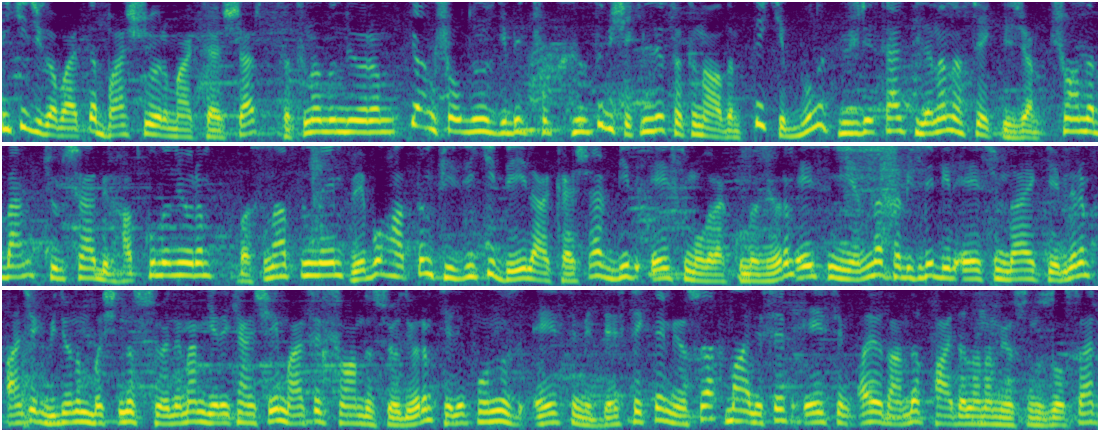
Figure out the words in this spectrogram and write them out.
2 GB'da başlıyorum arkadaşlar. Satın alın diyorum. Görmüş olduğunuz gibi çok hızlı bir şekilde satın aldım. Peki bunu hücresel plana nasıl ekleyeceğim? Şu anda ben Turkcell bir hat kullanıyorum. Basın hattındayım ve bu hattım fiziki değil arkadaşlar. Bir eSIM olarak kullanıyorum. eSIM'in yanına tabii ki de bir eSIM daha ekleyebilirim. Ancak videonun başında söylemem gereken şeyi maalesef şu anda söylüyorum. Telefonunuz eSIM'i desteklemiyorsa maalesef eSIM IO'dan da faydalanamıyorsunuz dostlar.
